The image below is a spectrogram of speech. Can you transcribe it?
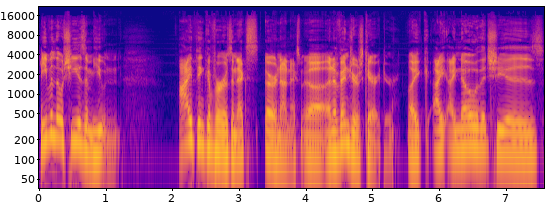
even though she is a mutant, I think of her as an X or not an X, uh, an Avengers character. Like I, I know that she is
